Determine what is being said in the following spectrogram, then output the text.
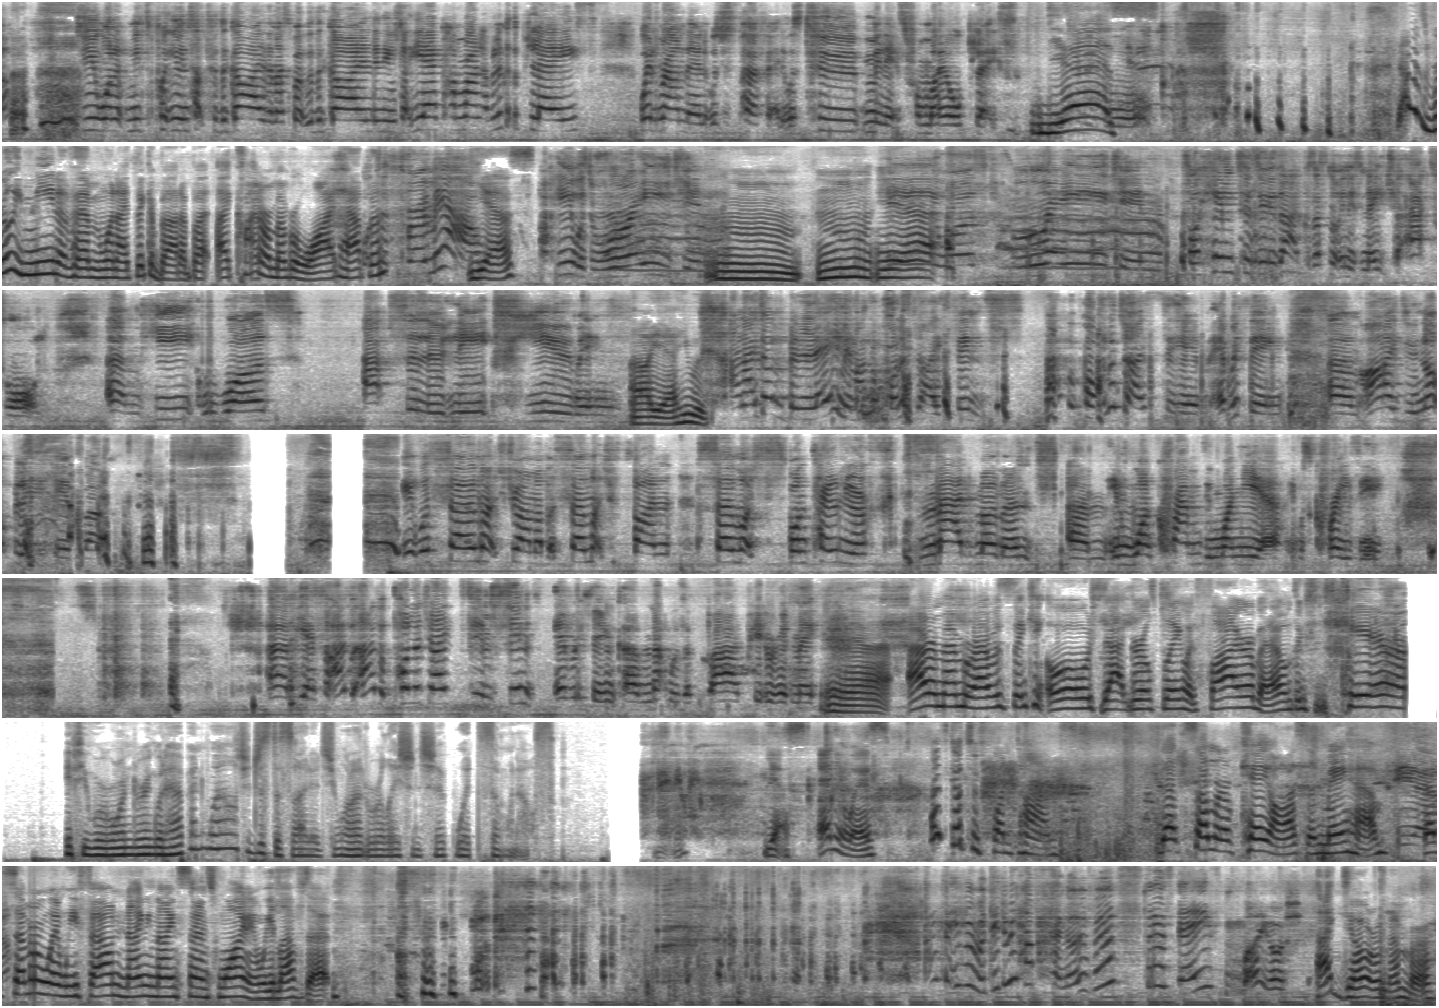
Do you want me to put you in touch with the guy? Then I spoke with the guy, and then he was like, yeah, come round, have a look at the place. Went round there, and it was just perfect. And it was two minutes from my old place. Yes. That was really mean of him when I think about it, but I kind of remember why it What, to happened. throw me out? Yes. Oh, he was raging. Mm, mm, yeah. He was raging. For him to do that, because that's not in his nature at all, um, he was absolutely fuming. Oh yeah, he was. And I don't blame him. I've apologized since. I've apologized to him, everything. Um, I do not blame him, but it was so much drama, but so much fun, so much spontaneous, mad moments um, in one crammed in one year. It was crazy. Um, yeah, so I've, I've apologized to him since everything. Um, that was a bad period, mate. Yeah, I remember I was thinking, oh, that girl's playing with fire, but I don't think she's care. If you were wondering what happened, well, she just decided she wanted a relationship with someone else. Yes. Anyways, let's go to fun times. That summer of chaos and mayhem. Yeah. That summer when we found 99 cents wine and we loved it. I don't even remember. Did we have hangovers those days? My gosh. I don't remember.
